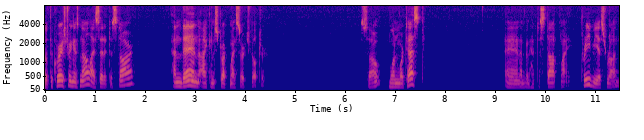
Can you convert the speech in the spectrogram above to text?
So if the query string is null, I set it to star, and then I construct my search filter. So one more test and I'm going to have to stop my previous run.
